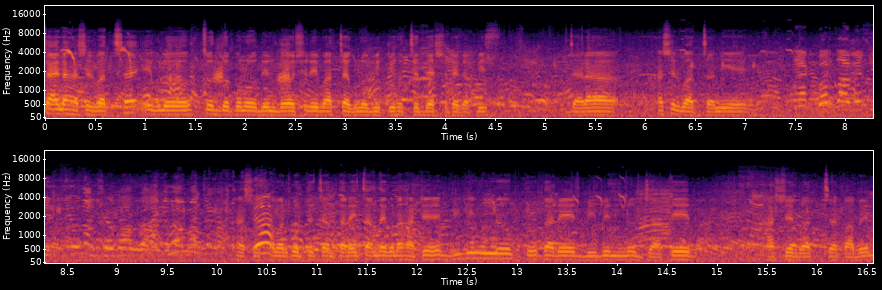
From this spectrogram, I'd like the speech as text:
চায়না হাঁসের বাচ্চা। এগুলো চোদ্দ পনেরো দিন বয়সের এই বাচ্চাগুলো বিক্রি হচ্ছে দেড়শো টাকা পিস যারা হাঁসের বাচ্চা নিয়ে হাঁসের খামার করতে চান তারা এই চান্দাগোনা হাটে বিভিন্ন প্রকারের, বিভিন্ন জাতের হাঁসের বাচ্চা পাবেন।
